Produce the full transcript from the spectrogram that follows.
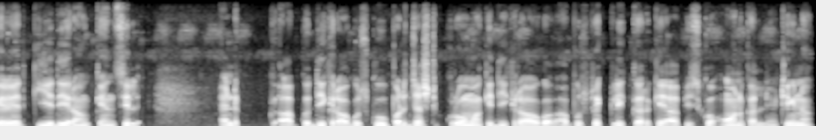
किए दे रहा हूँ कैंसिल एंड आपको दिख रहा होगा, उसको ऊपर जस्ट क्रोमा की दिख रहा होगा। आप उस पर क्लिक करके आप इसको ऑन कर लें, ठीक ना?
